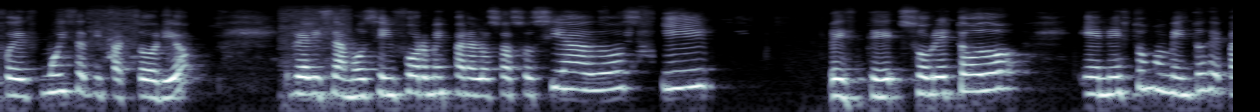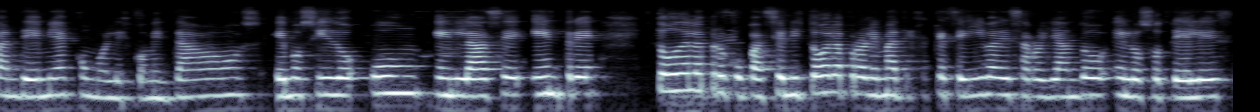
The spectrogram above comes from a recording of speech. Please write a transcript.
fue muy satisfactorio. Realizamos informes para los asociados y este, sobre todo en estos momentos de pandemia, como les comentábamos, hemos sido un enlace entre toda la preocupación y toda la problemática que se iba desarrollando en los hoteles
